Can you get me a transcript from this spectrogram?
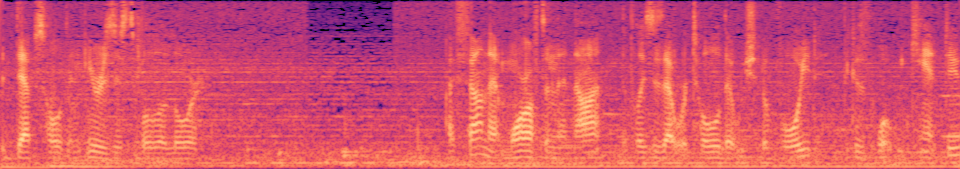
the depths hold an irresistible allure. I've found that more often than not, the places that we're told that we should avoid because of what we can't do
